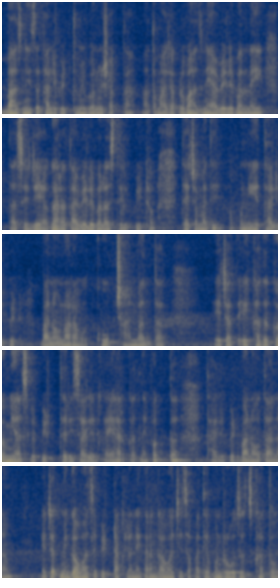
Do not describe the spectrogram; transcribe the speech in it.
भाजणीचं थालीपीठ तुम्ही बनवू शकता. आता माझ्याकडं भाजणी अवेलेबल नाही तसे जे घरात अवेलेबल असतील पिठं त्याच्यामध्ये आपण हे थालीपीठ बनवणार आहोत. खूप छान बनतात. याच्यात एखादं कमी असलं पीठ तरी चालेल काही हरकत नाही. फक्त थालीपीठ बनवताना याच्यात मी गव्हाचं पीठ टाकलं नाही कारण गव्हाची चपाती आपण रोजच खातो.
